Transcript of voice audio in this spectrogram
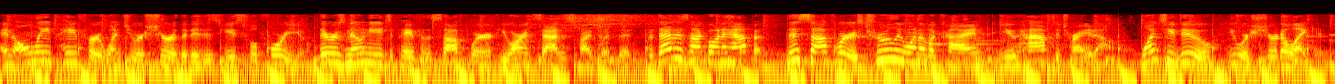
and only pay for it once you are sure that it is useful for you. There is no need to pay for the software if you aren't satisfied with it, but that is not going to happen. This software is truly one of a kind. You have to try it out. Once you do, you are sure to like it.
